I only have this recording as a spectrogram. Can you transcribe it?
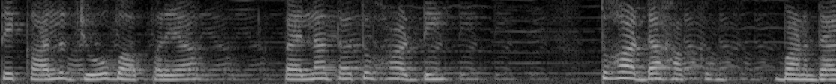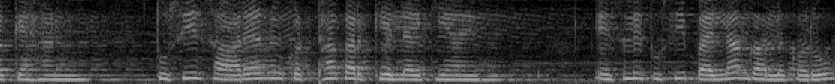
ਤੇ ਕੱਲ ਜੋ ਵਾਪਰਿਆ, ਪਹਿਲਾਂ ਤਾਂ ਤੁਹਾਡੀ, ਤੁਹਾਡਾ ਹੱਕ ਬਣਦਾ ਕਹਿਣ ਨੂੰ। ਤੁਸੀਂ ਸਾਰਿਆਂ ਨੂੰ ਇਕੱਠਾ ਕਰਕੇ ਲੈ ਕੇ ਆਏ ਹੋ। ਇਸ ਲਈ ਤੁਸੀਂ ਪਹਿਲਾਂ ਗੱਲ ਕਰੋ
